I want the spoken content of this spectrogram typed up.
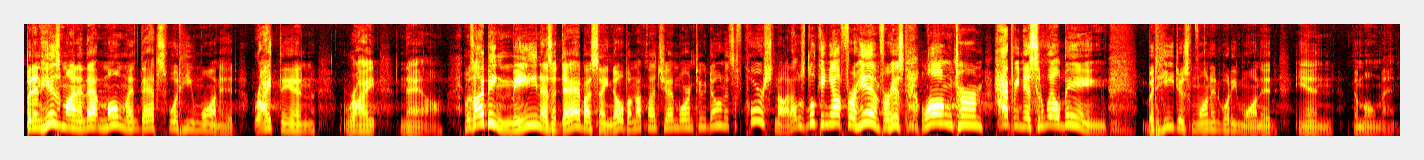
But in his mind, in that moment, that's what he wanted right then, right now. Was I being mean as a dad by saying, Nope, I'm not going to let you have more than two donuts? Of course not. I was looking out for him, for his long term happiness and well being. But he just wanted what he wanted in the moment.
